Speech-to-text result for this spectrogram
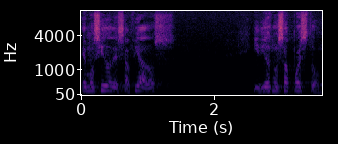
hemos sido desafiados y Dios nos ha puesto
